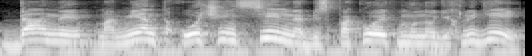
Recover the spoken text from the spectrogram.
данный момент очень сильно беспокоит многих людей.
